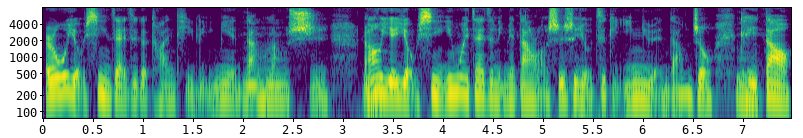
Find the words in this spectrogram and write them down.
而我有幸在这个团体里面当老师，然后也有幸因为在这里面当老师是有这个因缘当中，可以到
